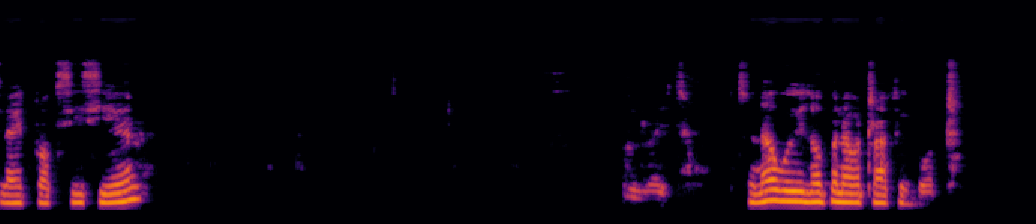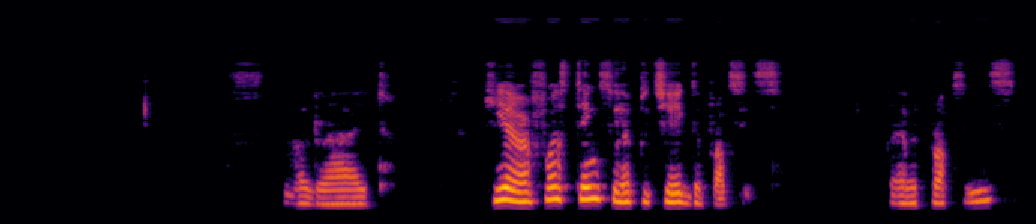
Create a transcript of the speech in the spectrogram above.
elite proxies here. All right. So now we will open our traffic bot all right. Here first things we have to check the proxies. Private proxies.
